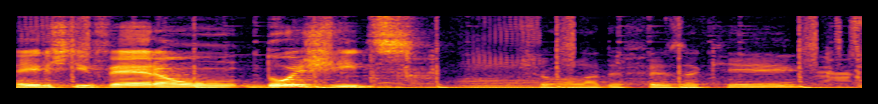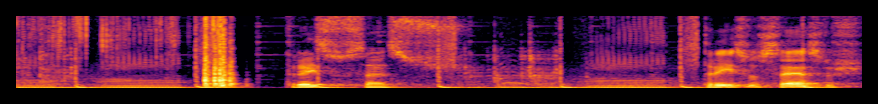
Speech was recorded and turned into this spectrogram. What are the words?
Eles tiveram dois hits. Deixa eu rolar a defesa aqui. Três sucessos. Três sucessos.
